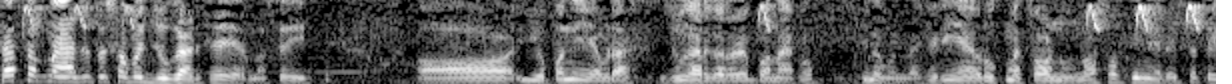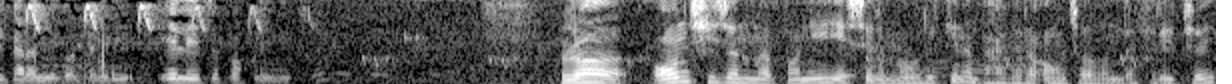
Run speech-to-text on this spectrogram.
साथसाथमा आज त सबै जुगाड छ हेर्नुहोस् है। यो पनि एउटा जुगाड गरेर बनाएको। किन भन्दाखेरि यहाँ रुखमा चढ्नु नसकिने रहेछ त्यही कारणले गर्दाखेरि यसले चाहिँ पक्रिने छु। र अन सिजनमा पनि यसरी मौरी किन भागेर आउँछ भन्दाखेरि चाहिँ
